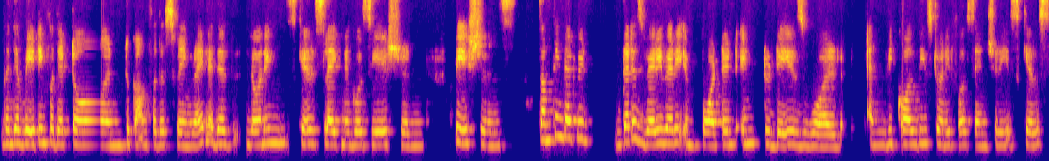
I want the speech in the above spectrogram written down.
when they're waiting for their turn to come for the swing, right? Like they're learning skills like negotiation, patience, something that we that is very, very important in today's world. And we call these 21st century skills,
